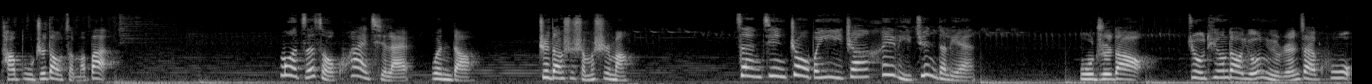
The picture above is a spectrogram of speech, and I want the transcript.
他不知道怎么办。”墨子走快起来，问道：“知道是什么事吗？”赞进皱巴一张黑里俊的脸，不知道，就听到有女人在哭。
